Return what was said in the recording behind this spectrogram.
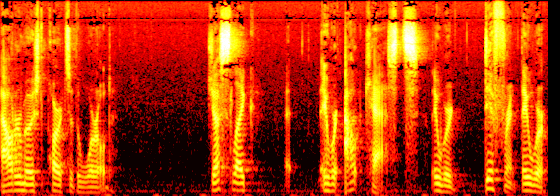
outermost parts of the world. Just like they were outcasts, they were different, they were,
